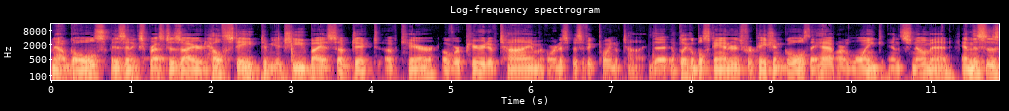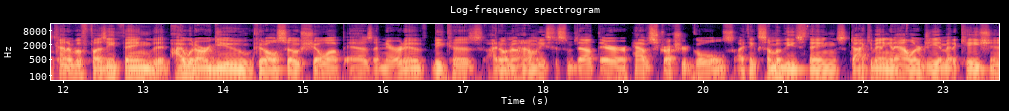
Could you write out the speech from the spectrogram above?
Now, goals is an expressed desired health state to be achieved by a subject of care over a period of time or at a specific point of time. The applicable standards for patient goals they have are LOINC and SNOMED. And this is kind of a fuzzy thing that I would argue could also show up as a narrative because I don't know how many systems out there have structured goals. I think some of these things, documenting an allergy, a medication,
